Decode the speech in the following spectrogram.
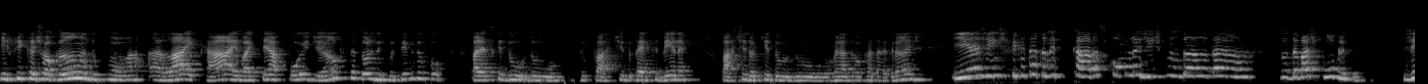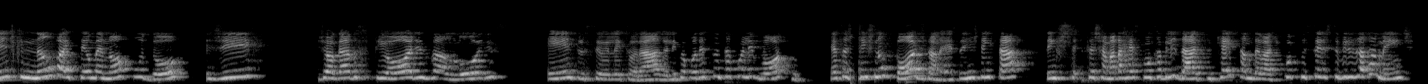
e fica jogando com a, a lá e cá, e vai ter apoio de amplos setores, inclusive do, parece que do, do, do partido PSB, né, partido aqui do, do governador Casagrande, e a gente fica tratando esses caras como legítimos da, da, do debate público. Gente que não vai ter o menor pudor de jogar os piores valores entre o seu eleitorado ali para poder tentar colher voto. Essa gente não pode estar nessa, a gente tem que, estar, tem que ser chamada a responsabilidade. Se quer estar no debate público, seja civilizadamente.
